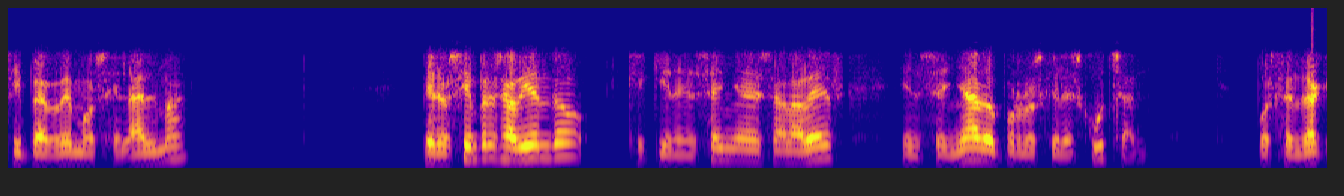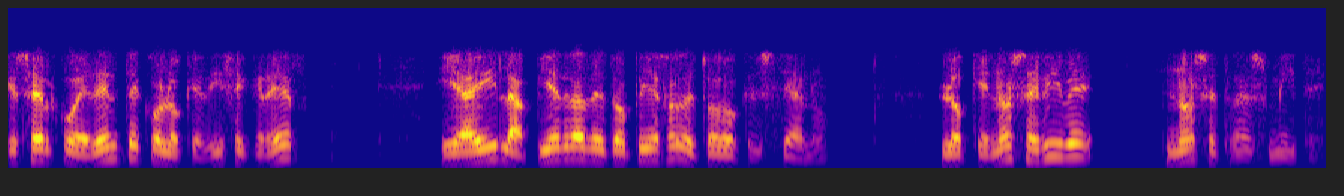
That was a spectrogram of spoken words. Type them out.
si perdemos el alma? Pero siempre sabiendo que quien enseña es a la vez enseñado por los que le escuchan, pues tendrá que ser coherente con lo que dice creer. Y ahí la piedra de tropiezo de todo cristiano. Lo que no se vive, no se transmite.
